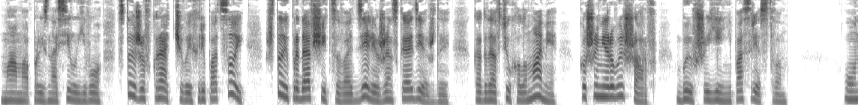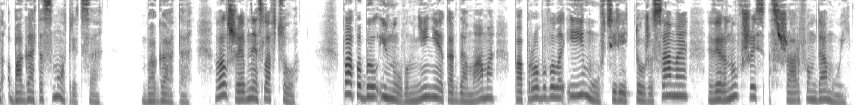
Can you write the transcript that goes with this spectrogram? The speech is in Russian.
Мама произносила его с той же вкрадчивой хрипотцой, что и продавщица в отделе женской одежды, когда втюхала маме кашемировый шарф, бывший ей непосредством. Он богато смотрится. Богато. Волшебное словцо. Папа был иного мнения, когда мама попробовала и ему втереть то же самое, вернувшись с шарфом домой.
